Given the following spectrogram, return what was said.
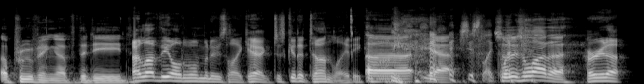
approving of the deed. I love the old woman who's like, "Yeah, just get it done, lady. Come Uh, yeah. She's like, so what- there's a lot of on, hurry it up."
